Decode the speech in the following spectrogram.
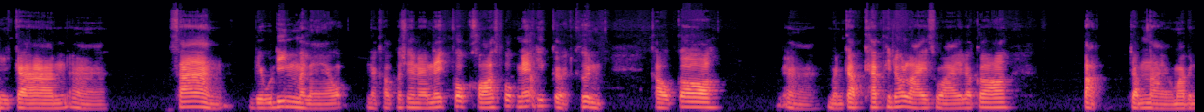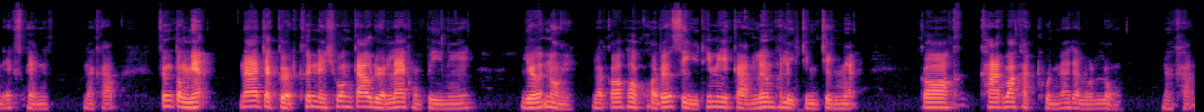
มีการสร้าง building มาแล้วนะครับ เพราะฉะนั้นไอ้พวก cost พวกนี้ที่เกิดขึ้น เขาก็เหมือนกับ capitalize ไว้ แล้วก็ตัดจำหน่ายออกมาเป็น expense นะครับ ซึ่งตรงเนี้ยน่าจะเกิดขึ้นในช่วง 9 เดือนแรกของปีนี้ เยอะหน่อย แล้วก็พอ quarter 4ที่มีการเริ่มผลิตจริง ๆ เนี่ย ก็คาดว่าขาดทุนน่าจะลดลงนะครับ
